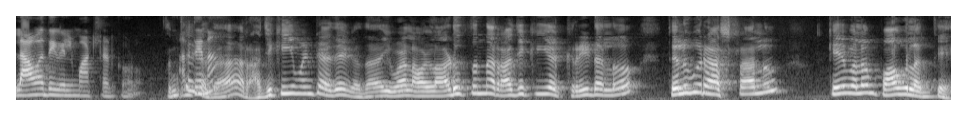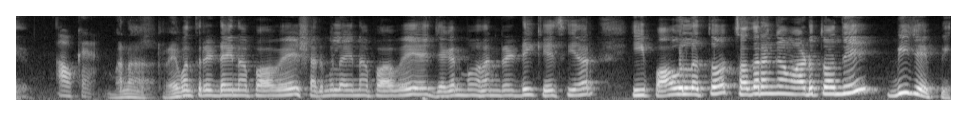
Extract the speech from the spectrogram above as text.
లావాదేవీలు మాట్లాడుకోవడం. అంతే కదా? రాజకీయం అంటే అదే కదా. ఇవాళ వాళ్ళు ఆడుతున్న రాజకీయ క్రీడలో తెలుగు రాష్ట్రాలు కేవలం పావులు అంతే ఓకే మన రేవంత్ రెడ్డి అయినా పావే షర్మిల అయినా పావే జగన్మోహన్ రెడ్డి కేసీఆర్ ఈ పావులతో చదరంగం ఆడుతోంది బీజేపీ.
